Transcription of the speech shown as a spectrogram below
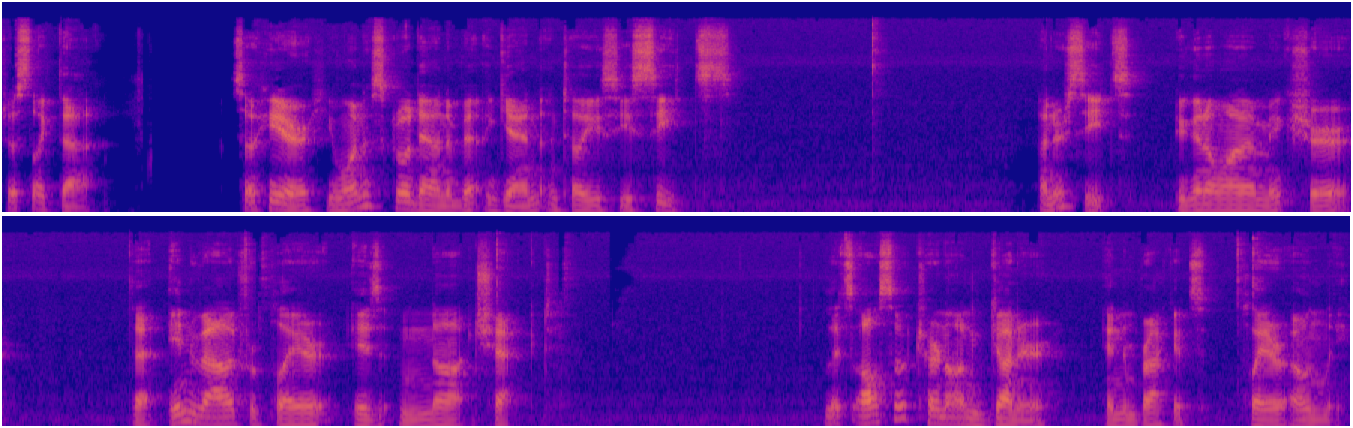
just like that. So here, you want to scroll down a bit again until you see seats. Under seats, you're going to want to make sure that invalid for player is not checked. Let's also turn on gunner and in brackets player only.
